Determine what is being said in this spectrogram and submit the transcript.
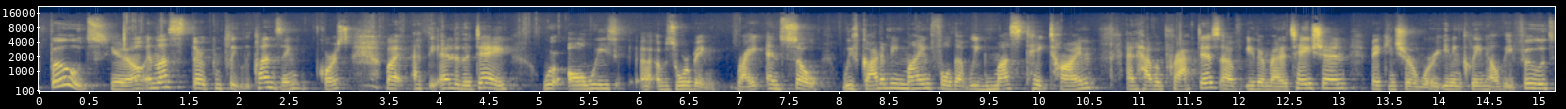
foods you know unless they're completely cleansing of course but at the end of the day we're always uh, absorbing, right? And so we've got to be mindful that we must take time and have a practice of either meditation, making sure we're eating clean, healthy foods,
